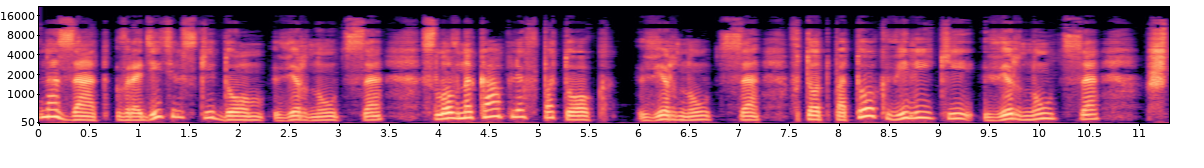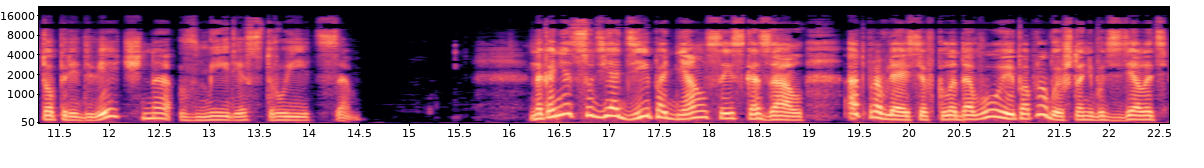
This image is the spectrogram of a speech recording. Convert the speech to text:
назад в родительский дом вернуться, словно капля в поток вернуться, в тот поток великий вернуться, что предвечно в мире струится. Наконец судья Ди поднялся и сказал, «Отправляйся в кладовую и попробуй что-нибудь сделать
